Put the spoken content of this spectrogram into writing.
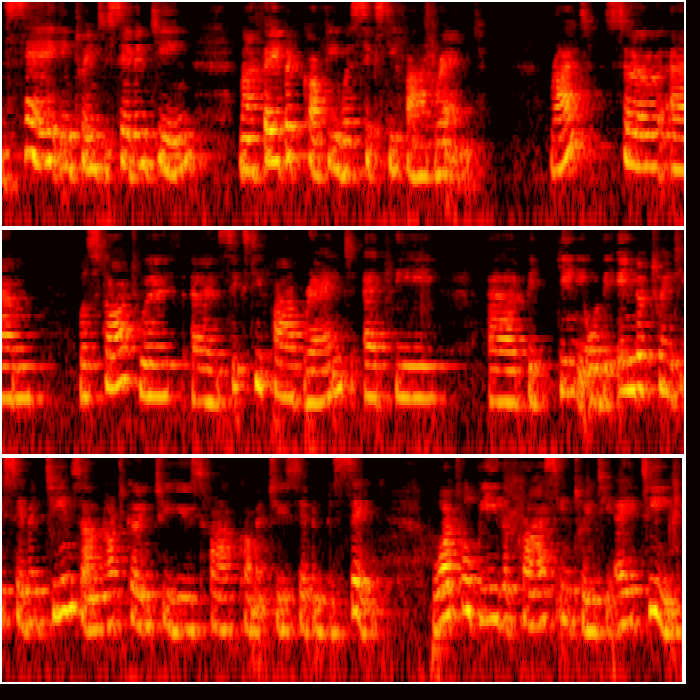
Say in 2017, my favorite coffee was 65 Rand, right? So um, we'll start with uh, 65 Rand at the uh, beginning or the end of 2017, so I'm not going to use 5.27%. What will be the price in 2018?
